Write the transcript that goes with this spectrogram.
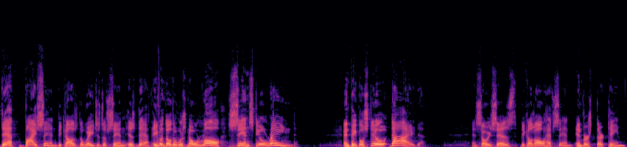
death by sin because the wages of sin is death. Even though there was no law, sin still reigned. And people still died. And so he says, because all have sinned. In verse 13,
